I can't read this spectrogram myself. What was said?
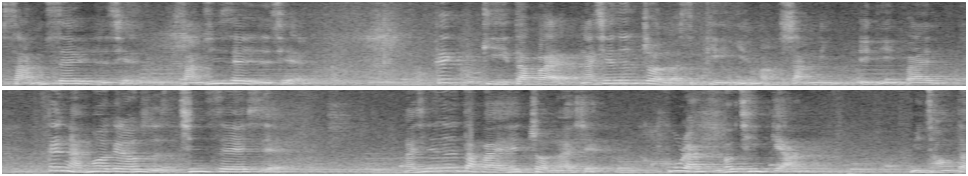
三岁以前，三四岁以前，搿几大伯外先生转了是几年嘛，三年，一年半。跟外妹搿种是亲岁时，外先生大白去转了些，忽然是个青江，面床得，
